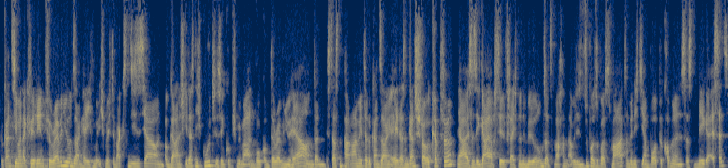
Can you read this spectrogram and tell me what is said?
Du kannst jemanden akquirieren für Revenue und sagen, hey, ich, ich möchte wachsen dieses Jahr und organisch geht das nicht gut, deswegen gucke ich mir mal an, wo kommt der Revenue her und dann ist das ein Parameter. Du kannst sagen, ey, das sind ganz schlaue Köpfe. Ja, es ist egal, ob sie vielleicht nur eine Million Umsatz machen, aber die sind super, super smart und wenn ich die an Bord bekomme, dann ist das ein mega Asset.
